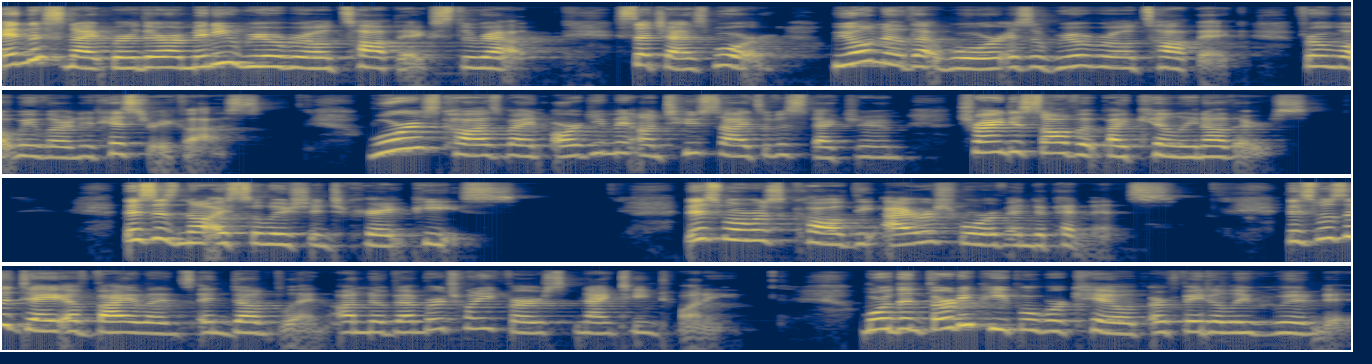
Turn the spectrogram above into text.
In the sniper, there are many real world topics throughout, such as war. We all know that war is a real world topic from what we learned in history class. War is caused by an argument on two sides of a spectrum trying to solve it by killing others. This is not a solution to create peace. This war was called the Irish War of Independence. This was a day of violence in Dublin on November 21, 1920. More than 30 people were killed or fatally wounded.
